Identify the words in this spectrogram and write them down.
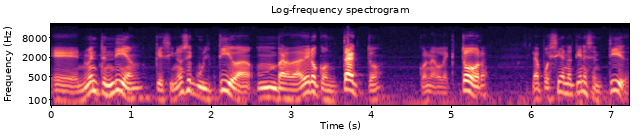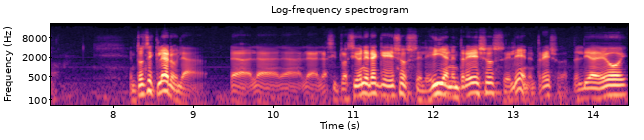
eh, no entendían que si no se cultiva un verdadero contacto con el lector, la poesía no tiene sentido. Entonces, claro, la, la, situación era que ellos se leían entre ellos, se leen entre ellos hasta el día de hoy,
